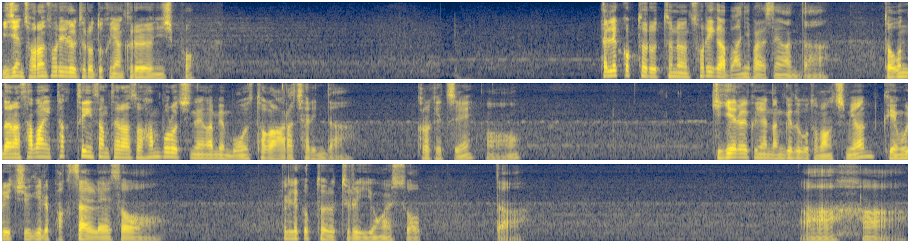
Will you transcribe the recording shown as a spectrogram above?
이젠 저런 소리를 들어도 그냥 그러려니 싶어. 헬리콥터 루트는 소리가 많이 발생한다. 더군다나 사방이 탁 트인 상태라서 함부로 진행하면 몬스터가 알아차린다. 그렇겠지, 어. 기계를 그냥 남겨두고 도망치면 괴물이 주기를 박살내서 헬리콥터 루트를 이용할 수 없다. 아하.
